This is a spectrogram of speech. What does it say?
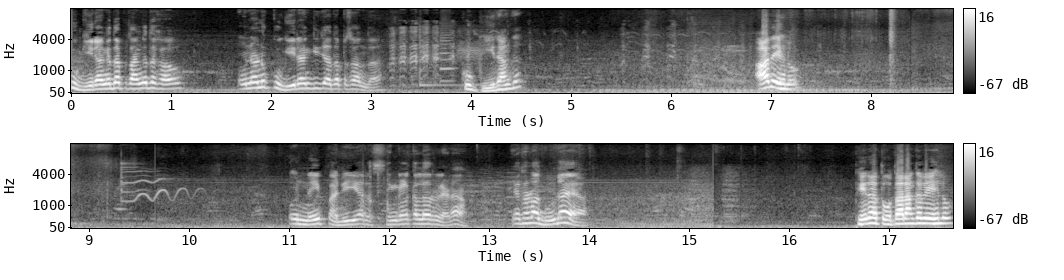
ਘੁੱਗੀ ਰੰਗ ਦਾ ਪਤੰਗ ਦਿਖਾਓ। ਉਹਨਾਂ ਨੂੰ ਘੁੱਗੀ ਰੰਗ ਹੀ ਜ਼ਿਆਦਾ ਪਸੰਦ ਆ। ਘੁੱਗੀ ਰੰਗ? ਆ ਦੇਖ ਲਓ। ਉਹ ਨਹੀਂ ਭਾਜੀ ਯਾਰ ਸਿੰਗਲ ਕਲਰ ਲੈਣਾ। ਇਹ ਥੋੜਾ ਗੂੜਾ ਆ। ਫਿਰ ਆ ਤੋਤਾ ਰੰਗ ਵੇਖ ਲਓ।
